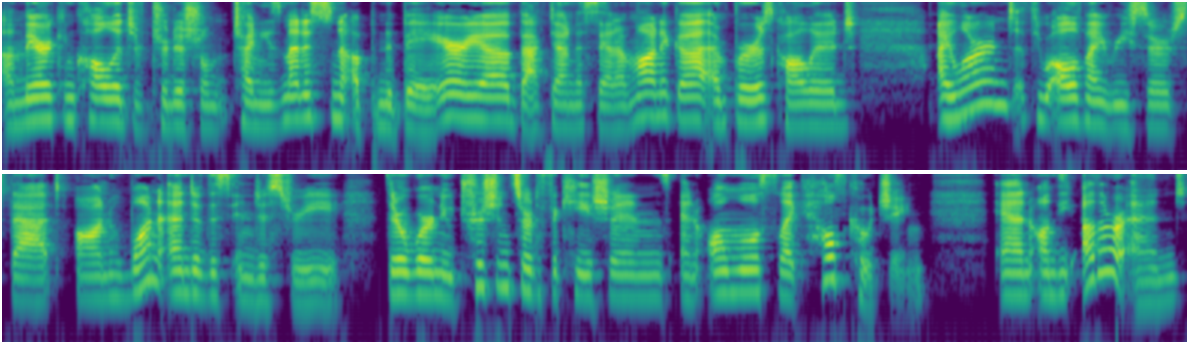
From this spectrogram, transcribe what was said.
American College of Traditional Chinese Medicine up in the Bay Area, back down to Santa Monica, Emperor's College. I learned through all of my research that on one end of this industry, there were nutrition certifications and almost like health coaching. And on the other end,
